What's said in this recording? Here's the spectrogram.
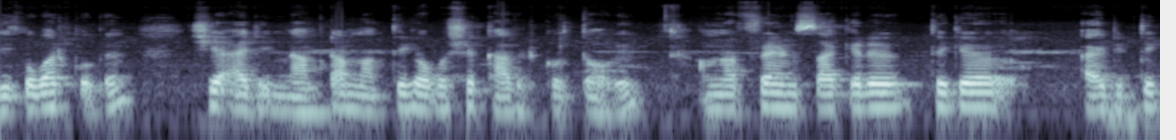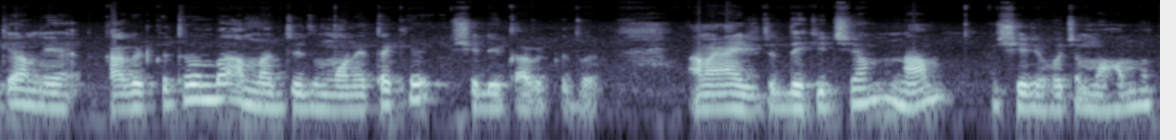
রিকভার করবেন, সেই আইডির নামটা আপনার থেকে অবশ্যই কালেক্ট করতে হবে। আপনার ফ্রেন্ড সার্কেলের থেকে আইডি থেকে আপনি কালেক্ট করতে পারেন বা আপনার যদি মনে থাকে সেটি কালেক্ট করতে পারেন আমি আইডিটা দেখিয়েছিলাম নাম, সেটি হচ্ছে মোহাম্মদ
